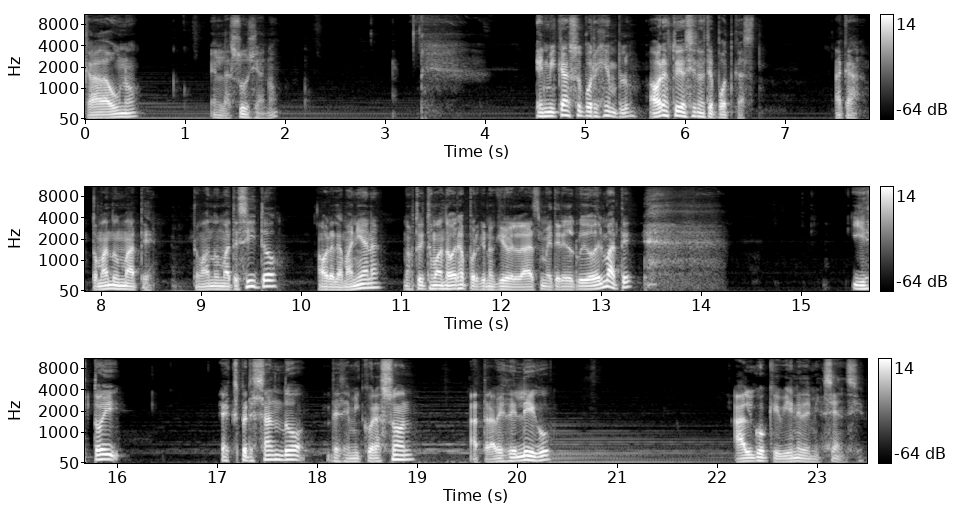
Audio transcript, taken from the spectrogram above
Cada uno en la suya, ¿no? En mi caso, por ejemplo, ahora estoy haciendo este podcast. Acá, tomando un mate. Tomando un matecito, ahora la mañana. No estoy tomando ahora porque no quiero meter el ruido del mate. Y estoy expresando desde mi corazón, a través del ego, algo que viene de mi esencia.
